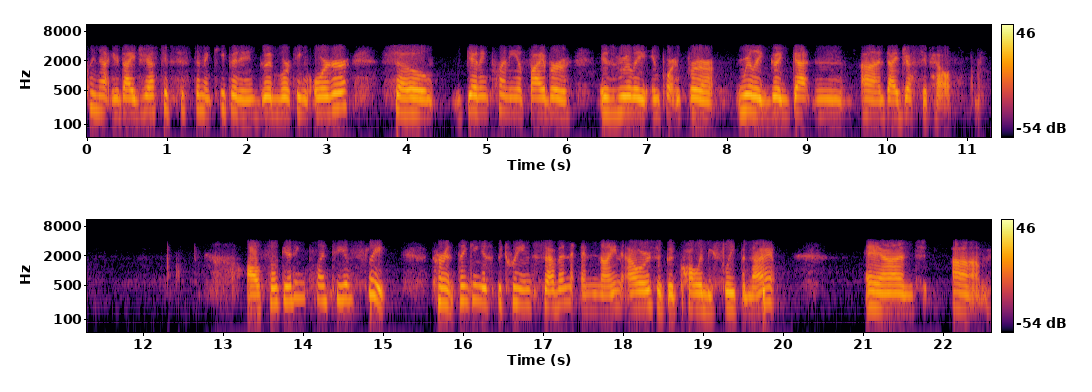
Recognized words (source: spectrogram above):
clean out your digestive system and keep it in good working order. So, getting plenty of fiber is really important for really good gut and uh, digestive health. Also, getting plenty of sleep. Current thinking is between seven and nine hours of good quality sleep a night and um,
